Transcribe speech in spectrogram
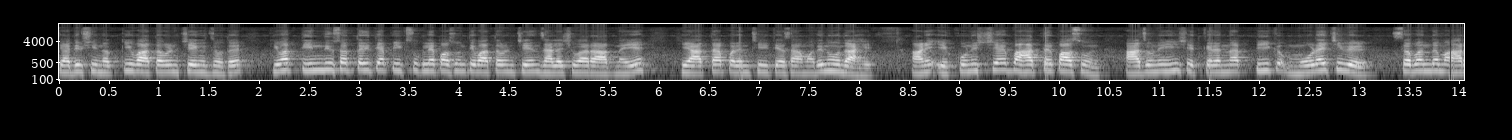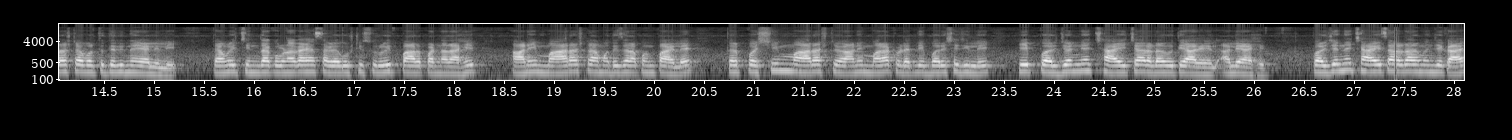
त्या दिवशी नक्की वातावरण चेंज होतं. किंवा तीन दिवसात तरी त्या पीक सुकल्यापासून ते वातावरण चेंज झाल्याशिवाय राहत नाही आहे ही आतापर्यंतची इतिहासामध्ये नोंद आहे. आणि एकोणीसशे बहात्तरपासून अजूनही शेतकऱ्यांना पीक मोडायची वेळ सबंध महाराष्ट्रावरती तरी नाही आलेली. त्यामुळे चिंता करू नका ह्या सगळ्या गोष्टी सुरळीत पार पडणार आहेत. आणि महाराष्ट्रामध्ये जर आपण पाहिलं तर पश्चिम महाराष्ट्र आणि मराठवाड्यातले बरेचसे जिल्हे हे पर्जन्य छायेच्या रडारवरती आले आले आहेत. पर्जन्य छायेचा रडार म्हणजे काय?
